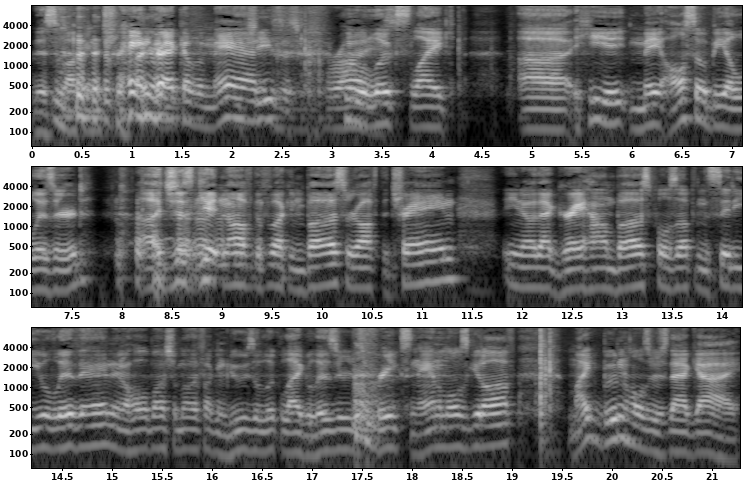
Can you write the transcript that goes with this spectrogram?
this fucking train wreck of a man. Jesus Christ. who looks like uh, he may also be a lizard, uh, just getting off the fucking bus or off the train. You know, that Greyhound bus pulls up in the city you live in, and a whole bunch of motherfucking dudes that look like lizards, freaks, and animals get off. Mike Budenholzer's that guy.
